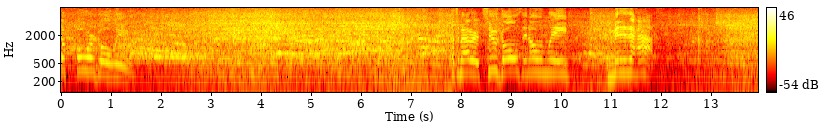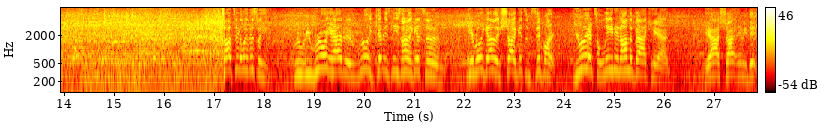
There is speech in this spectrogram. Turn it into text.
a four goal lead. That's a matter of two goals in only a minute and a half. So I'll take a look at this one. We, really had to really get his knees on it, get some, get really get on the shot, get some zip on it. You really had to lean in on the backhand. Yeah, shot. I mean, they,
